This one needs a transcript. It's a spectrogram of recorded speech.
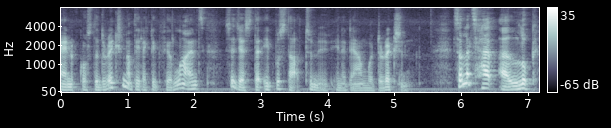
And of course, the direction of the electric field lines suggests that it will start to move in a downward direction. So let's have a look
